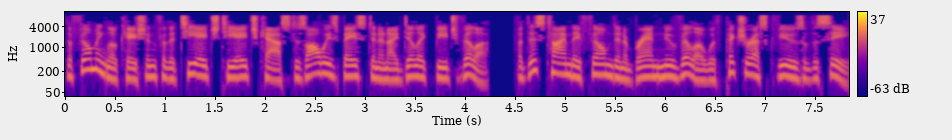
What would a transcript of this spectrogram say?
The filming location for the THTH cast is always based in an idyllic beach villa, but this time they filmed in a brand new villa with picturesque views of the sea.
